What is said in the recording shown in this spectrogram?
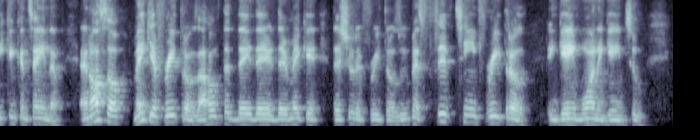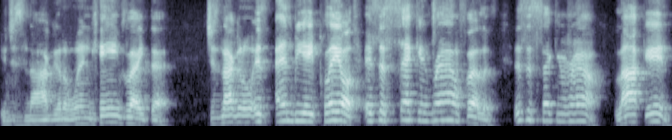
We can contain them. And also make your free throws. I hope that they they they're making they're shooting free throws. We've missed 15 free throws in game one and game two. You're just not gonna win games like that. Just not gonna. It's NBA playoffs. It's the second round, fellas. This is the second round. Lock in,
